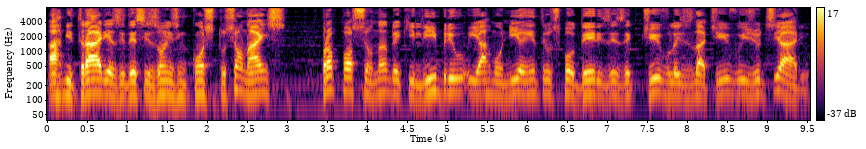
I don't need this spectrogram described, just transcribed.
arbitrárias e decisões inconstitucionais, proporcionando equilíbrio e harmonia entre os poderes executivo, legislativo e judiciário.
